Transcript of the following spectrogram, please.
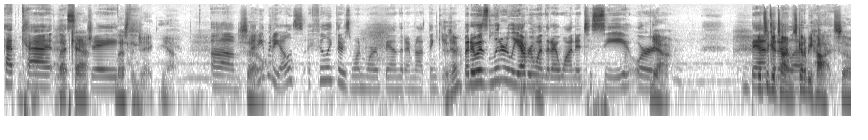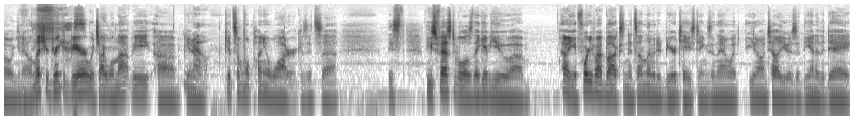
Hepcat, Less Than Jake. less than Jake. Yeah. Um, So- anybody else? I feel like there's one more band that I'm not thinking Is of, there? but it was literally everyone that I wanted to see or Yeah. it's a good time. It's going to be hot, so you know, unless you're drinking Yes. beer, which I will not be, uh, you know, No. get some plenty of water because it's uh, these these festivals they give you, um, oh, you get 45 bucks and it's unlimited beer tastings, and then what you don't tell you is at the end of the day,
